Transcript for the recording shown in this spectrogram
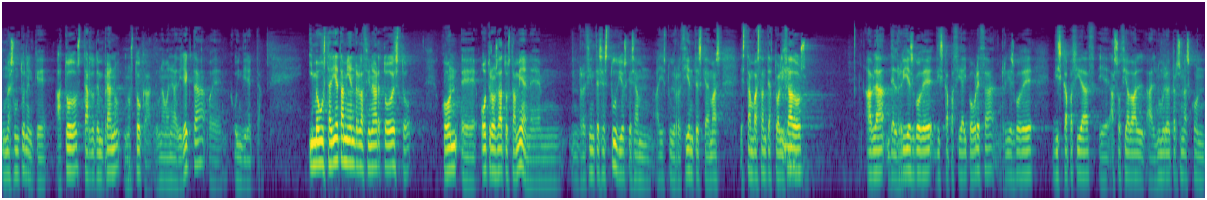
un asunto, en el que a todos, tarde o temprano, nos toca de una manera directa eh, o indirecta. Y me gustaría también relacionar todo esto con eh, otros datos también. recientes estudios, que hay estudios recientes que además están bastante actualizados, habla del riesgo de discapacidad y pobreza, riesgo de discapacidad eh, asociado al, número de personas, con,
